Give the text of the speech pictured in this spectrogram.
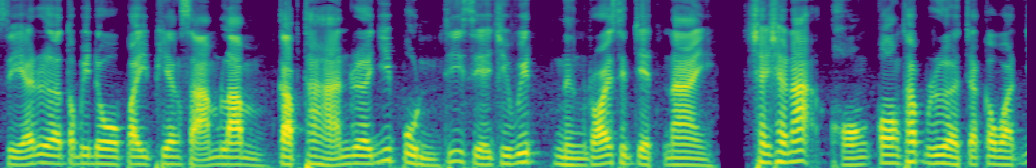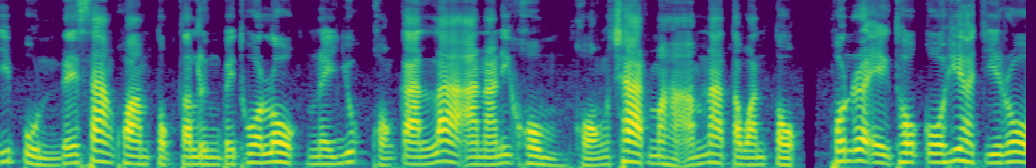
เสียเรือตอร์ปิโดไปเพียง 3 ลำ กับทหารเรือญี่ปุ่นที่เสียชีวิต 117 นาย ชัยชนะของกองทัพเรือจักรวรรดิญี่ปุ่น ได้สร้างความตกตะลึงไปทั่วโลกในยุคของการล่าอาณานิคม ของชาติมหาอำนาจตะวันตกพลเรือเอกโทโกฮิฮาจิโร่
